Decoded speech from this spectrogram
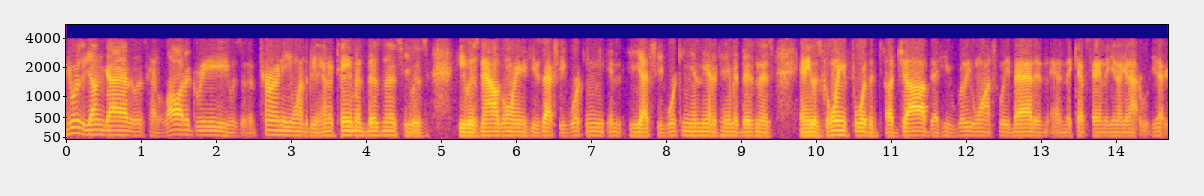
he was a young guy that was had a law degree. He was an attorney. He wanted to be in the entertainment business. He was he was now going. He was actually working in he actually working in the entertainment business, and he was going for the a job that he really wants really bad. And and they kept saying that you know you're not you're,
